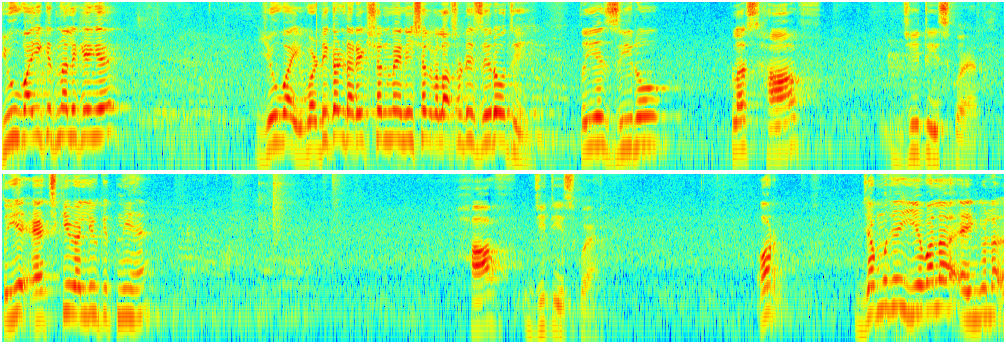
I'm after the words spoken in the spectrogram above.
U Y कितना लिखेंगे यू वाई वर्टिकल डायरेक्शन में इनिशियल वेलोसिटी ज़ीरो थी तो ये zero plus half G T square तो ये एच की वैल्यू कितनी है हाफ जी टी स्क्वायर और जब मुझे ये वाला एंगुलर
